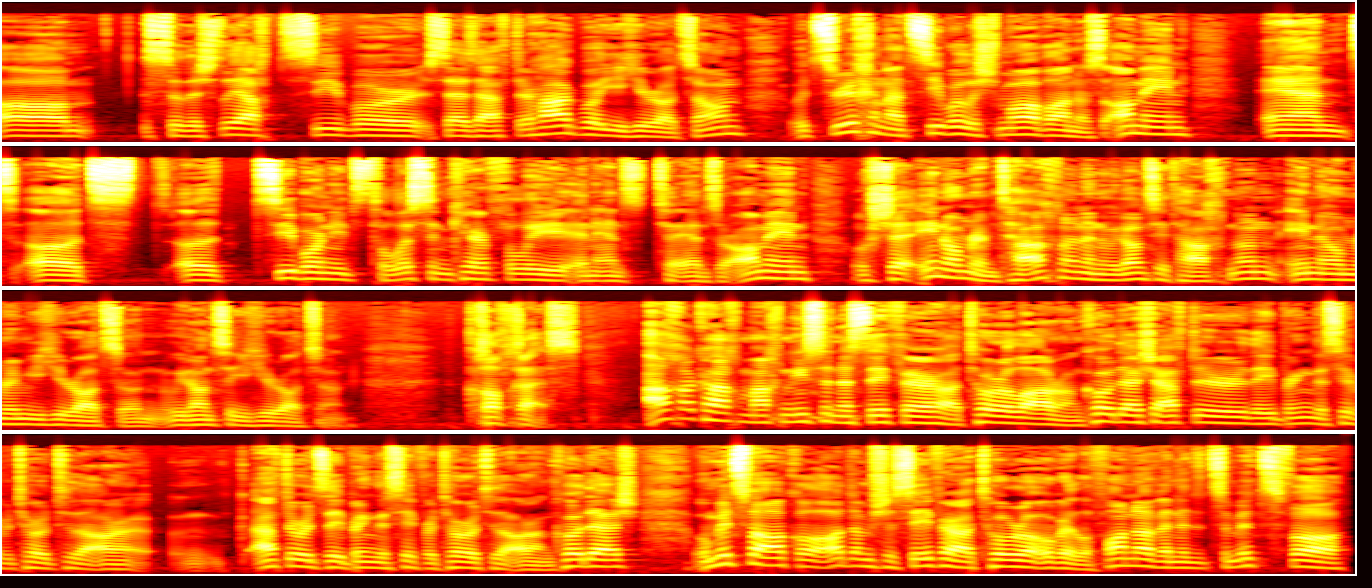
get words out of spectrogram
um, so the Shliach Tzibor says after Hagba Yehiratzon, Utzrichen at Tzibor Lishmo Avanos Amen, and uh, uh, needs to listen carefully and ans- to answer Amen. Ein Omrim Tachnun, and we don't say Tachnun, Ein Omrim Yehiratzon, we don't say Yehiratzon. Chavches. Achakach machnisan sefer Torah la'aron kodesh. After they bring the sefer Torah to the Aron, afterwards they bring the sefer Torah to the Aron kodesh. Umitzvah kol adam shesefer Torah over lefonav, and it's a mitzvah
